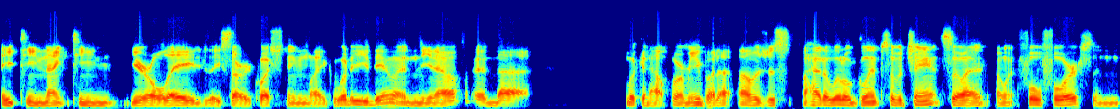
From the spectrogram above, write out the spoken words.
18, 19 year old age, they started questioning like, "What are you doing?" You know, and uh, looking out for me, but I, I was just I had a little glimpse of a chance, so I, I went full force and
